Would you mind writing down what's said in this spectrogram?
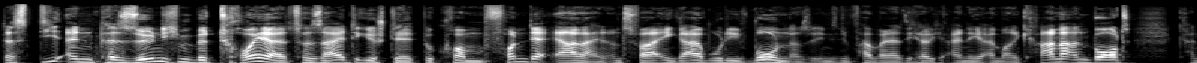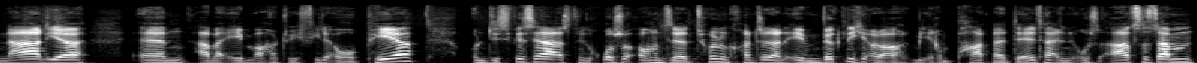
dass die einen persönlichen Betreuer zur Seite gestellt bekommen von der Airline. Und zwar egal, wo die wohnen. Also in diesem Fall waren ja sicherlich einige Amerikaner an Bord, Kanadier, ähm, aber eben auch natürlich viele Europäer. Und die Swissair ist eine große Organisation und konnte dann eben wirklich, oder auch mit ihrem Partner Delta in den USA zusammen,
